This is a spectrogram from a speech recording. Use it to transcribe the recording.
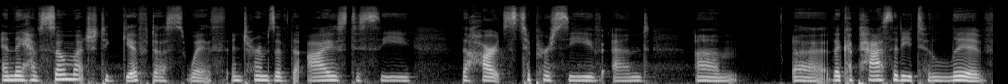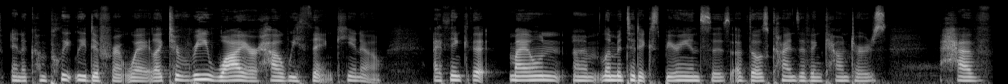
and they have so much to gift us with in terms of the eyes to see, the hearts to perceive, and um, uh, the capacity to live in a completely different way, like to rewire how we think. You know, I think that my own um, limited experiences of those kinds of encounters have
